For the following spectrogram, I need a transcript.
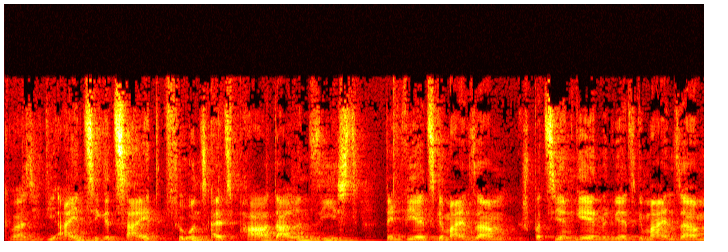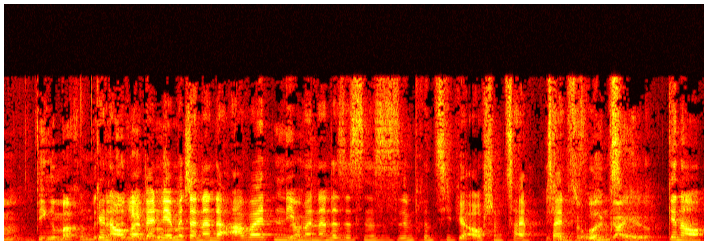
quasi die einzige Zeit für uns als Paar darin siehst, wenn wir jetzt gemeinsam spazieren gehen, wenn wir jetzt gemeinsam Dinge machen. Genau, weil wenn wir sowas. miteinander arbeiten, nebeneinander sitzen, das ist im Prinzip ja auch schon Zeit, Zeit für voll uns. geil. Genau.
